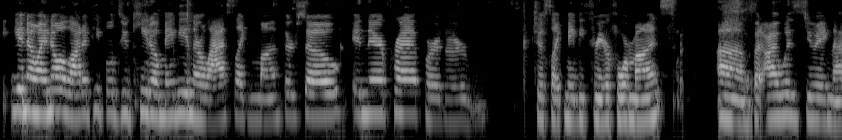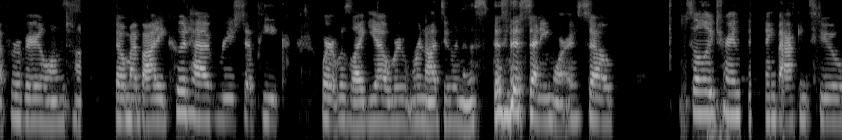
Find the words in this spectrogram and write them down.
you know i know a lot of people do keto maybe in their last like month or so in their prep or their just like maybe three or four months. Um, but I was doing that for a very long time. So my body could have reached a peak where it was like, yeah, we're, we're not doing this, this, this anymore. So slowly transitioning back into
